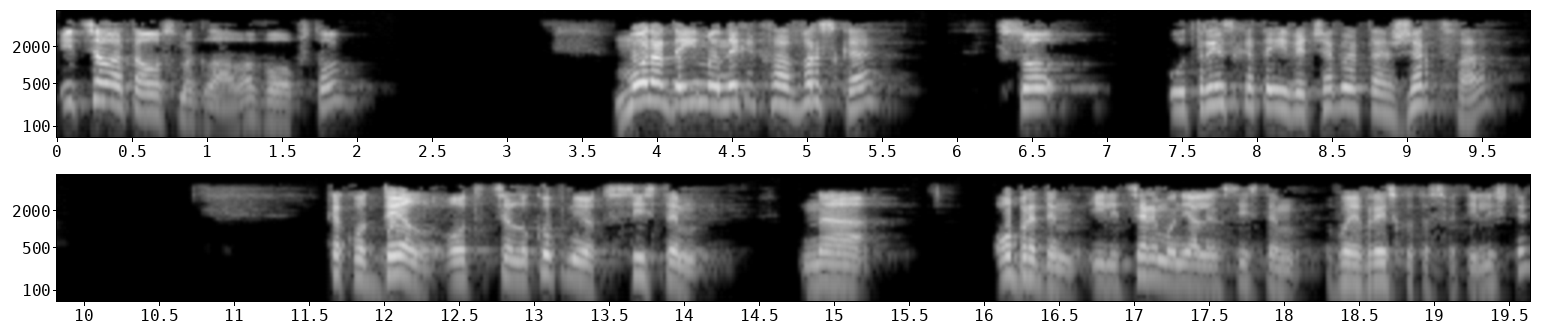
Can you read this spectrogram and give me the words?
и целата 8 глава воопшто мора да има некаква врска со утринската и вечерната жртва како дел од целокупниот систем на обреден или церемонијален систем во еврејското светилиште.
